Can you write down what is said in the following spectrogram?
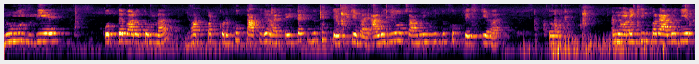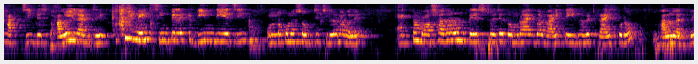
নুডলস দিয়ে করতে পারো তোমরা। ঝটপট করে খুব তাড়াতাড়ি হয়। এইটা কিন্তু খুব টেস্টি হয়। আলু দিয়েও চাউমিন কিন্তু খুব টেস্টি হয়। তো আমি অনেক দিন পরে আলু দিয়ে খাচ্ছি। বেশ ভালোই লাগছে। কিছুই নেই। সিম্পল একটু ডিম দিয়েছি। অন্য কোনো সবজি ছিল না বলে। একদম অসাধারণ টেস্ট হয়েছে। তোমরা একবার বাড়িতে এইভাবে ট্রাই করো। ভালো লাগবে।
